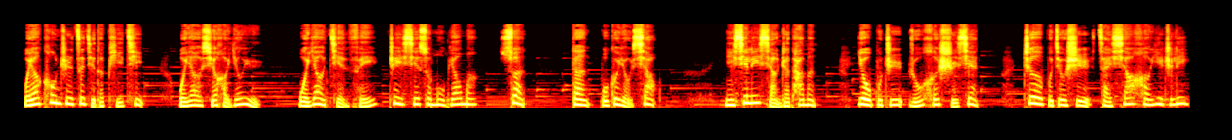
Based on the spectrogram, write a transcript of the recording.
我要控制自己的脾气，我要学好英语，我要减肥，这些算目标吗？算，但不够有效。你心里想着他们。又不知如何实现，这不就是在消耗意志力？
